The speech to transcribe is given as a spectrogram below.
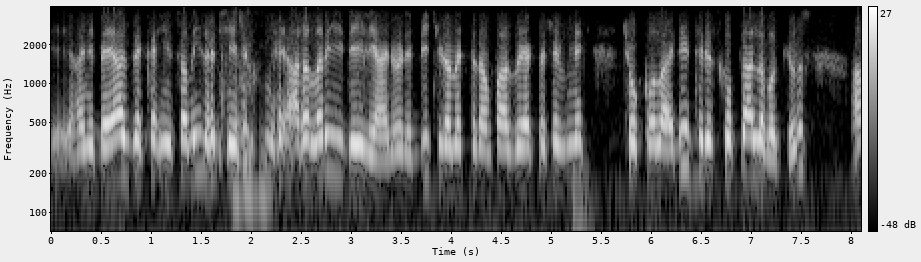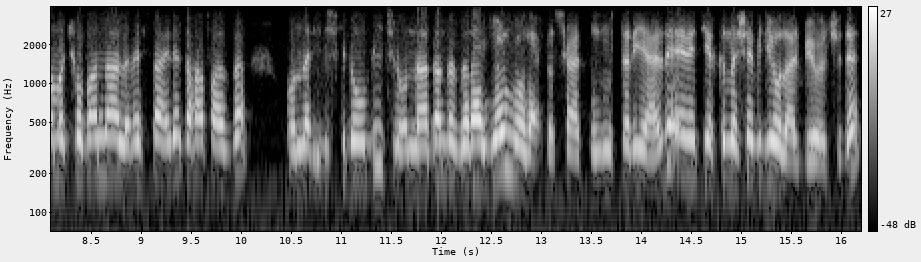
e, hani beyaz yaka insanıyla diyelim araları iyi değil yani öyle bir kilometreden fazla yaklaşabilmek çok kolay değil teleskoplarla bakıyoruz ama çobanlarla vesaire daha fazla onlar ilişkide olduğu için onlardan da zarar görmüyorlar şayet bulundukları yerde. Evet yakınlaşabiliyorlar bir ölçüde.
